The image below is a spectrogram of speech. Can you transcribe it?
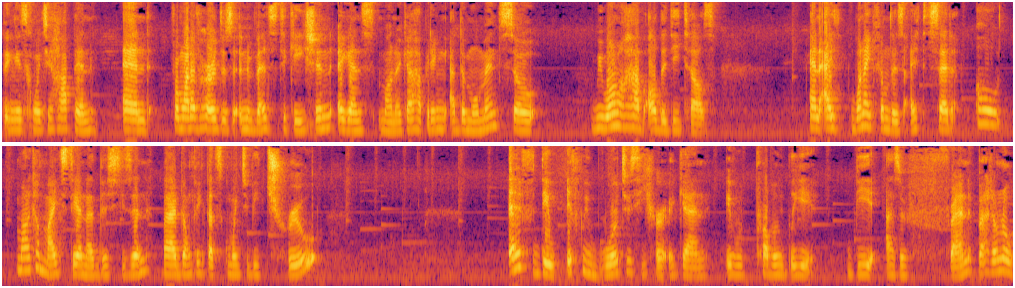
thing is going to happen, and from what I've heard, there's an investigation against Monica happening at the moment. So we won't have all the details. And I, when I filmed this, I said, "Oh, Monica might stay another season, but I don't think that's going to be true." If they, if we were to see her again, it would probably be as a friend, but I don't know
